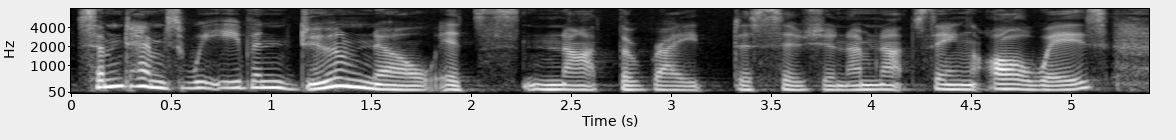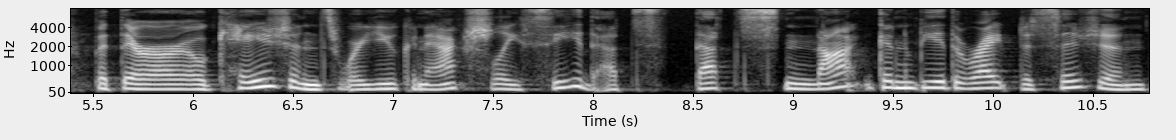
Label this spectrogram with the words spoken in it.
sometimes we even do know it's not the right decision. I'm not saying always, but there are occasions where you can actually see that's that's not going to be the right decision.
